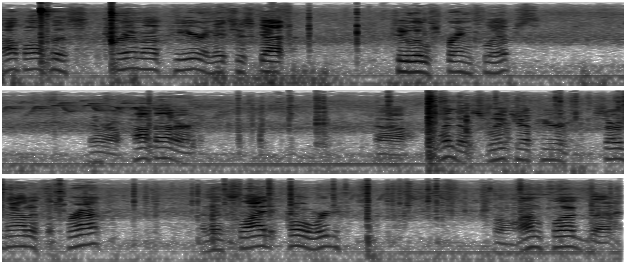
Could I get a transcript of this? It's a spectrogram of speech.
pop off this trim up here and it's just got two little spring clips. Then we're going to pop out our uh, window switch up here, starting out at the front, and then slide it forward. We'll unplug the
